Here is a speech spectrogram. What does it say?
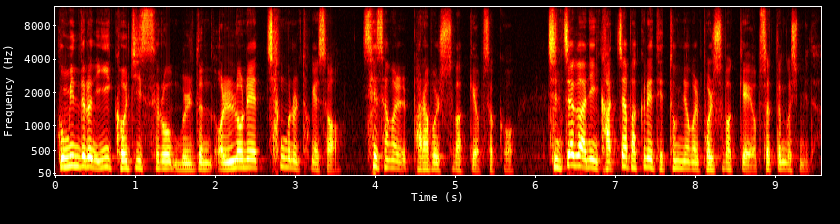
국민들은 이 거짓으로 물든 언론의 창문을 통해서 세상을 바라볼 수밖에 없었고 진짜가 아닌 가짜 박근혜 대통령을 볼 수밖에 없었던 것입니다.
